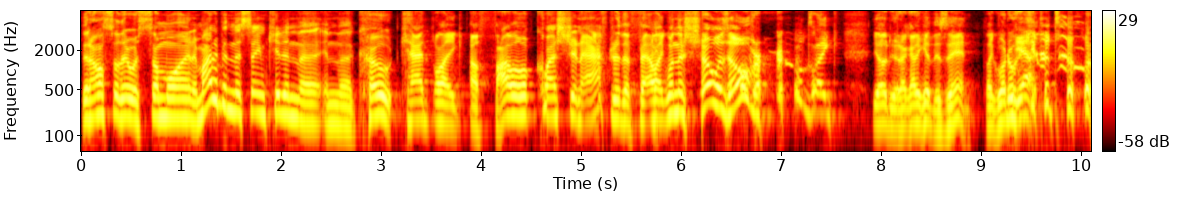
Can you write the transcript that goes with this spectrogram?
Then also there was someone. It might have been the same kid in the in the coat. Had like a follow up question after the fact, like when the show was over. I was like, "Yo, dude, I got to get this in. Like, what are we Yeah. gonna do?"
